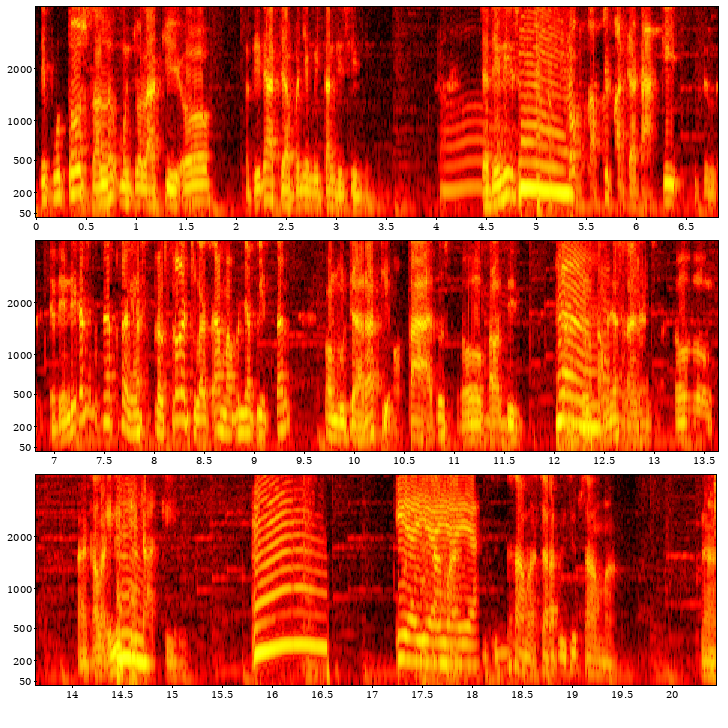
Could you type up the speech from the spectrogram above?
diputus, lalu muncul lagi. Oh, berarti ini ada penyempitan di sini. Oh. Jadi ini seperti Hmm. stroke tapi pada kaki. Gitu. loh. Jadi ini kan seperti seperti dengan stroke, stroke kan juga sama penyempitan pembuluh darah di otak itu stroke. Kalau di jantung Hmm. namanya serangan jantung. Nah kalau ini di Hmm. kaki. Hmm. Iya iya sama, iya iya. sama, secara prinsip sama. Nah,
